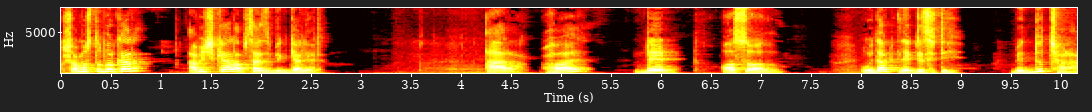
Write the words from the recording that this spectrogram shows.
সমস্ত প্রকার আবিষ্কার অফ সায়েন্স বিজ্ঞানের। আর হয় ডেড অসল উইদাউট ইলেকট্রিসিটি বিদ্যুৎ ছাড়া।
